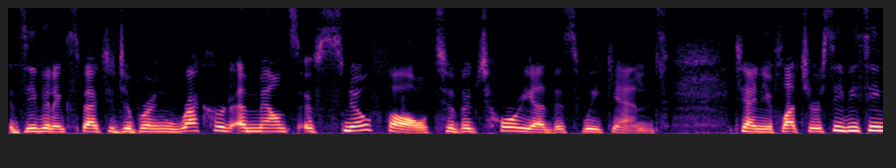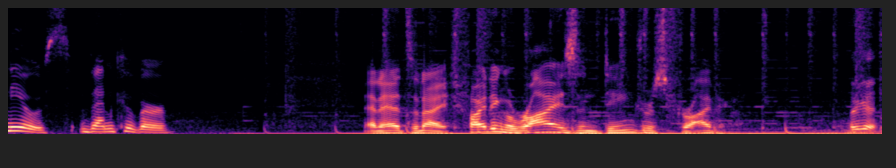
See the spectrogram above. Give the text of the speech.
It's even expected to bring record amounts of snowfall to Victoria this weekend. Tanya Fletcher, CBC News, Vancouver. And ahead tonight, fighting a rise in dangerous driving. Look at.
